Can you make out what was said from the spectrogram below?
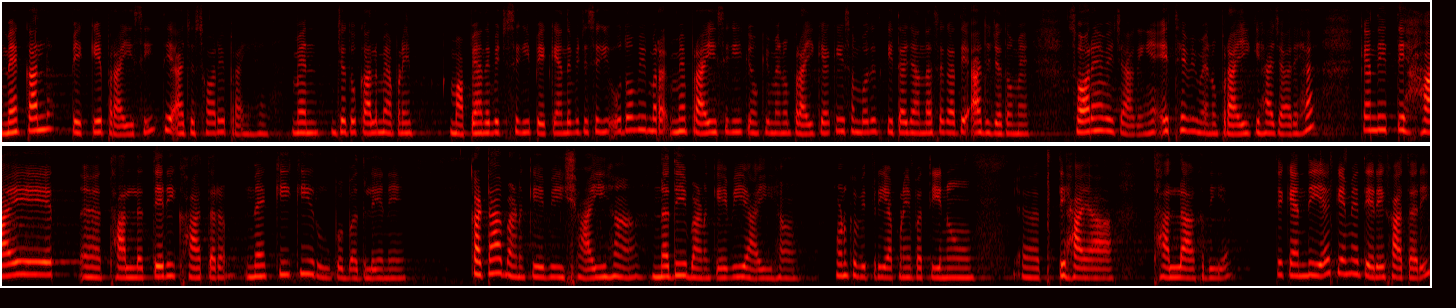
ਮੈਂ ਕੱਲ ਪੇਕੇ ਪਰਾਈ ਸੀ ਤੇ ਅੱਜ ਸਹੁਰੇ ਪਰਾਈ ਹਾਂ। ਮੈਂ ਜਦੋਂ ਕੱਲ ਮੈਂ ਆਪਣੇ ਮਾਪਿਆਂ ਦੇ ਵਿੱਚ ਸੀਗੀ, ਪੇਕਿਆਂ ਦੇ ਵਿੱਚ ਸੀਗੀ, ਉਦੋਂ ਵੀ ਮੈਂ ਪਰਾਈ ਸੀਗੀ ਕਿਉਂਕਿ ਮੈਨੂੰ ਪਰਾਈ ਕਹਿ ਕੇ ਸੰਬੋਧਿਤ ਕੀਤਾ ਜਾਂਦਾ ਸੀਗਾ ਤੇ ਅੱਜ ਜਦੋਂ ਮੈਂ ਸਹੁਰਿਆਂ ਵਿੱਚ ਆ ਗਈ ਹਾਂ, ਇੱਥੇ ਵੀ ਮੈਨੂੰ ਪਰਾਈ ਕਿਹਾ ਜਾ ਰਿਹਾ। ਕਹਿੰਦੀ, ਤੇ ਹਾਏ ਥਲ ਤੇਰੀ ਖਾਤਰ ਮੈਂ ਕੀ ਕੀ ਰੂਪ ਬਦਲੇ ਨੇ? ਕਟਾ ਬਣ ਕੇ ਵੀ ਛਾਈ ਹਾਂ, ਨਦੀ ਬਣ ਕੇ ਵੀ ਆਈ ਹਾਂ। ਹੁਣ ਕਵਿਤਰੀ ਆਪਣੇ ਪਤੀ ਨੂੰ ਤਿਹਾਇਆ ਥਲ ਆਖਦੀ ਹੈ ਤੇ ਕਹਿੰਦੀ ਹੈ ਕਿ ਮੈਂ ਤੇਰੇ ਖਾਤਰ ਹੀ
